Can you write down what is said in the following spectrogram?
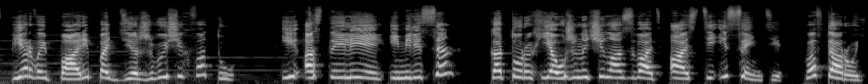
в первой паре поддерживающих фату. И Астелиэль и Мелисент, которых я уже начала звать Асти и Сенти, во второй.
